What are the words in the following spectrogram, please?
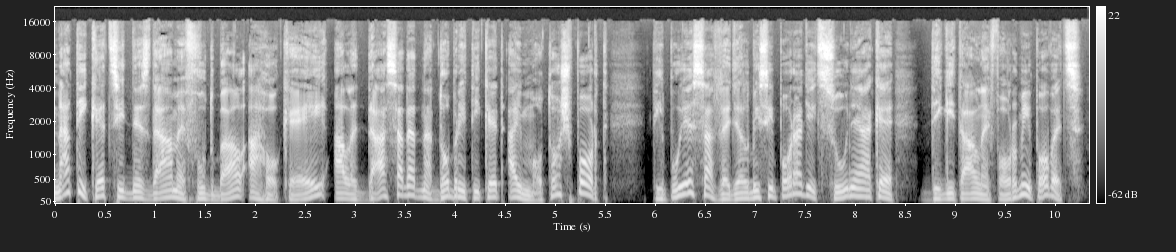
Na tiket si dnes dáme futbal a hokej, ale dá sa dať na dobrý tiket aj motošport? Typuje sa, vedel by si poradiť? Sú nejaké digitálne formy, povedz?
